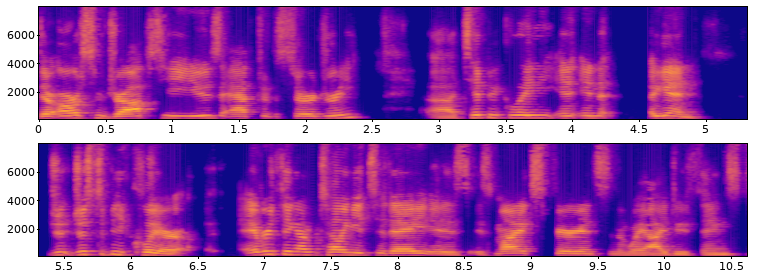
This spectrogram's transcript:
there are some drops you use after the surgery. Uh, typically, and, in again, just to be clear, everything I'm telling you today is, is my experience and the way I do things.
